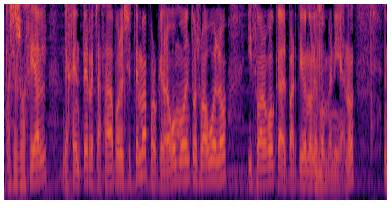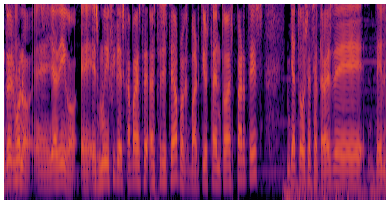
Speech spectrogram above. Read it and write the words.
clase social de gente rechazada por el sistema porque en algún momento su abuelo hizo algo que al partido no le mm. convenía, ¿no? Entonces, bueno, eh, ya digo, eh, es muy difícil escapar a este, este, sistema porque el partido está en todas partes, ya todo se hace a través de, del,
